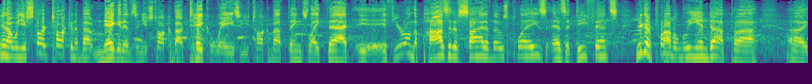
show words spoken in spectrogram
You know, when you start talking about negatives and you talk about takeaways and you talk about things like that, if you're on the positive side of those plays as a defense, you're going to probably end up uh, uh,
